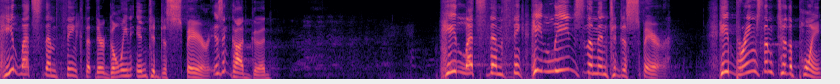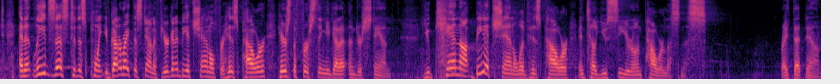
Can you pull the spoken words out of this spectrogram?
He lets them think that they're going into despair. Isn't God good? He lets them think, He leads them into despair. He brings them to the point, and it leads us to this point. You've got to write this down. If you're going to be a channel for His power, here's the first thing you got to understand you cannot be a channel of His power until you see your own powerlessness. Write that down.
